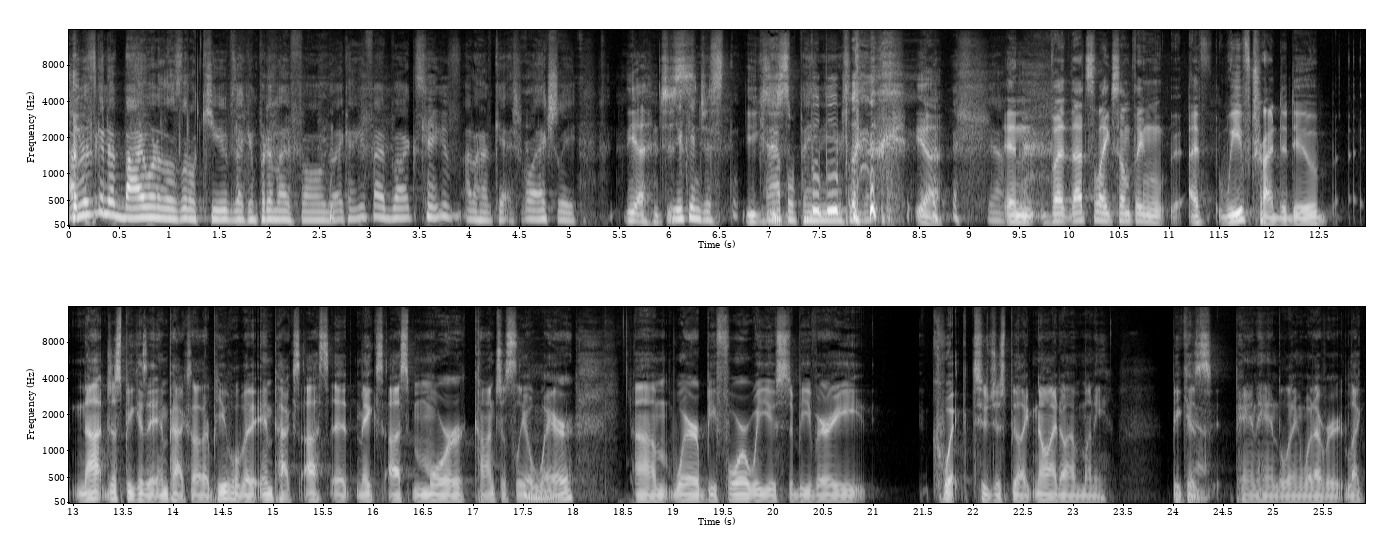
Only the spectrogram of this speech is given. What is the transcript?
I'm just gonna buy one of those little cubes I can put in my phone. Like, can I get five bucks? Can I give- I don't have cash. Well, actually, yeah, just you can just you can just Apple Pay boop, me or boop. something. yeah. Yeah. And but that's like something I, we've tried to do, not just because it impacts other people, but it impacts us. It makes us more consciously Mm-hmm. aware. Um, where before we used to be very quick to just be like, no, I don't have money because panhandling, whatever. Like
